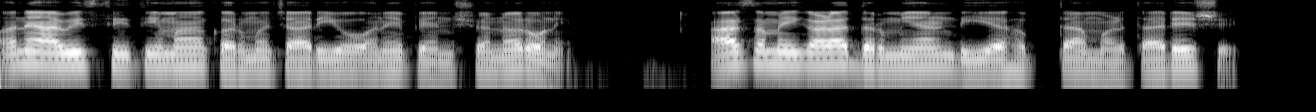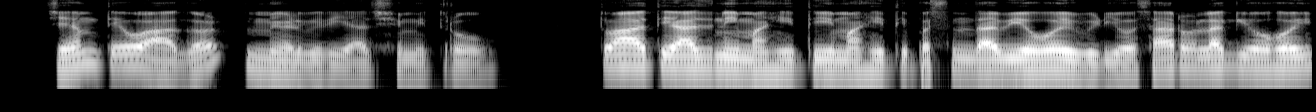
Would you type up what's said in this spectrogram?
અને આવી સ્થિતિમાં કર્મચારીઓ અને પેન્શનરોને આ સમયગાળા દરમિયાન ડીએ હપ્તા મળતા રહેશે. જેમ તેઓ આગળ મેળવી રહ્યા છે મિત્રો. તો આ હતી આજની માહિતી. માહિતી પસંદ આવી હોય, વીડિયો સારો લાગ્યો હોય,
